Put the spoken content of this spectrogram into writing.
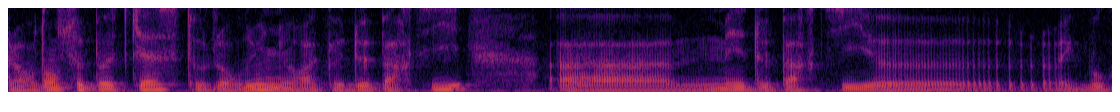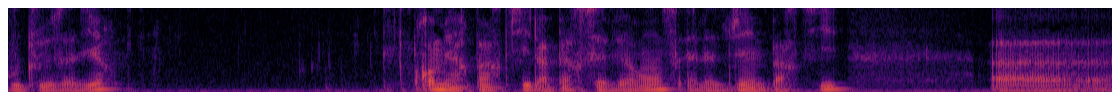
Alors dans ce podcast aujourd'hui il n'y aura que deux parties, mais deux parties avec beaucoup de choses à dire. Première partie, la persévérance, et la deuxième partie, euh,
